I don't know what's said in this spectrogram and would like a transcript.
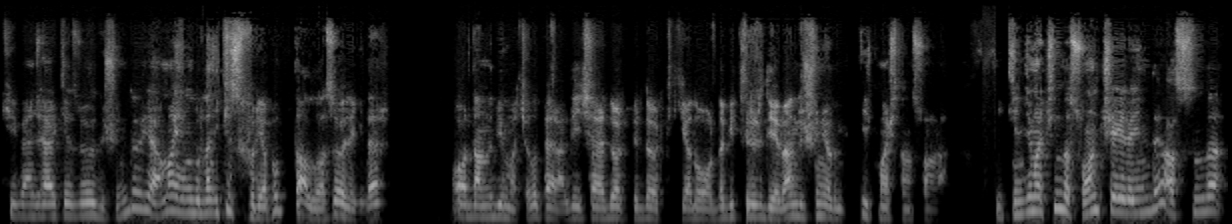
ki bence herkes öyle düşündü. Ya Miami buradan 2-0 yapıp Dallas öyle gider. Oradan da bir maç alıp herhalde içeride 4-1, 4-2 ya da orada bitirir diye ben düşünüyordum ilk maçtan sonra. İkinci maçın da son çeyreğinde aslında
